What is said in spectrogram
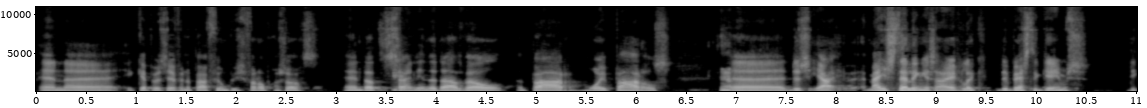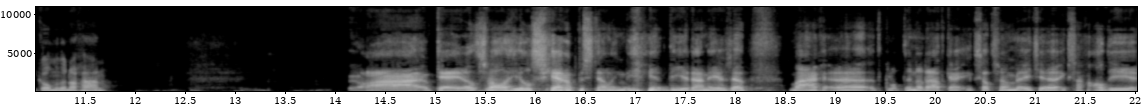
En uh, ik heb er eens even een paar filmpjes van opgezocht. En dat zijn inderdaad wel een paar mooie parels. Ja. Uh, dus ja, mijn stelling is eigenlijk: de beste games, die komen er nog aan. Ah, oké, dat is wel een heel scherpe stelling die, die je daar neerzet. Maar uh, het klopt inderdaad. Kijk, ik zat zo'n beetje, ik zag al die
